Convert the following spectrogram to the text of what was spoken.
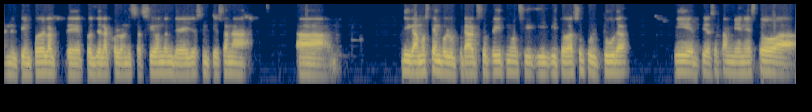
en el tiempo de la, de, pues de la colonización, donde ellos empiezan a, digamos que involucrar sus ritmos y, y, toda su cultura y empieza también esto a,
